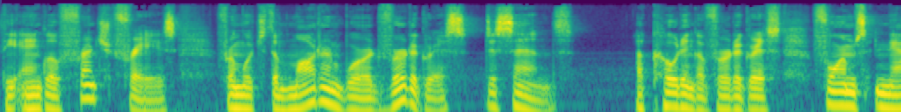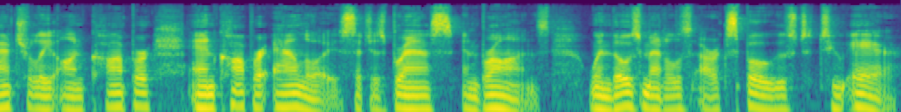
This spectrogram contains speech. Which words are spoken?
the Anglo French phrase from which the modern word verdigris descends. A coating of verdigris forms naturally on copper and copper alloys such as brass and bronze when those metals are exposed to air.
